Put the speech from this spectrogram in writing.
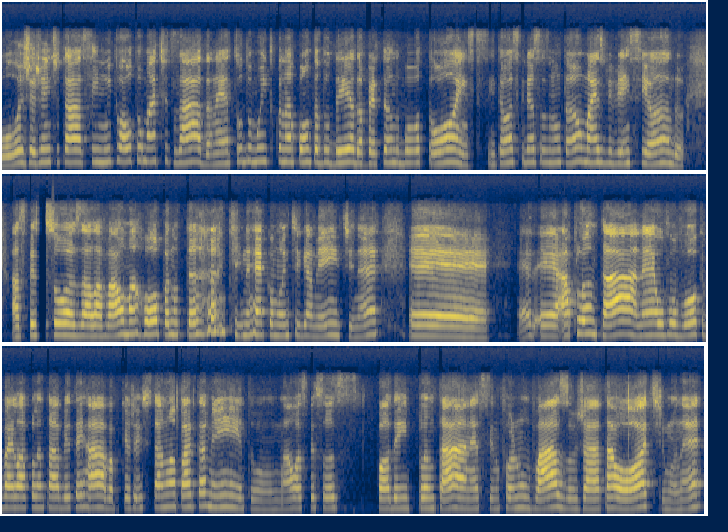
Hoje a gente está assim muito automatizada, né? Tudo muito na ponta do dedo, apertando botões. Então as crianças não estão mais vivenciando as pessoas a lavar uma roupa no tanque, né? Como antigamente, né? É, é, é, a plantar, né? O vovô que vai lá plantar a beterraba, porque a gente está num apartamento, mal as pessoas podem plantar, né? Se não for num vaso já está ótimo, né?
